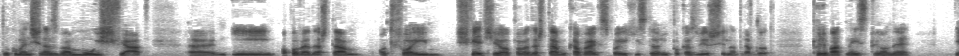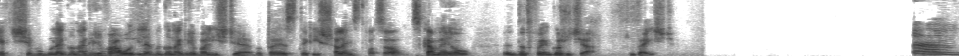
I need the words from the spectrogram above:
Dokument się nazywa Mój Świat i opowiadasz tam o twoim świecie, opowiadasz tam kawałek swojej historii, pokazujesz się naprawdę od prywatnej strony. Jak ci się w ogóle go nagrywało? Ile wy go nagrywaliście? Bo to jest jakieś szaleństwo, co? Z kamerą do twojego życia wejść. Em,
